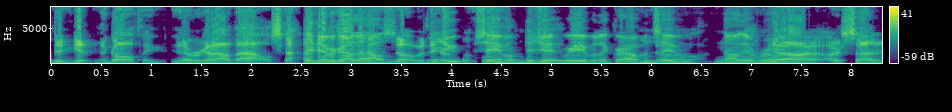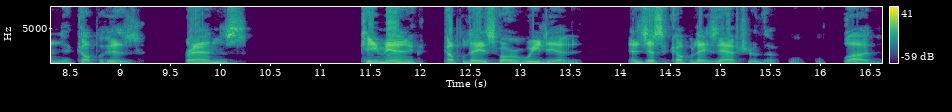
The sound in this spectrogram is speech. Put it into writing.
didn't get in the Gulf. They never got out of the house. They never got out of the house. No, but they did you save them? Did you were you able to grab and save them? No. No, they're ruined. No, our son and a couple of his friends came in a couple of days before we did. And just a couple of days after the flood.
